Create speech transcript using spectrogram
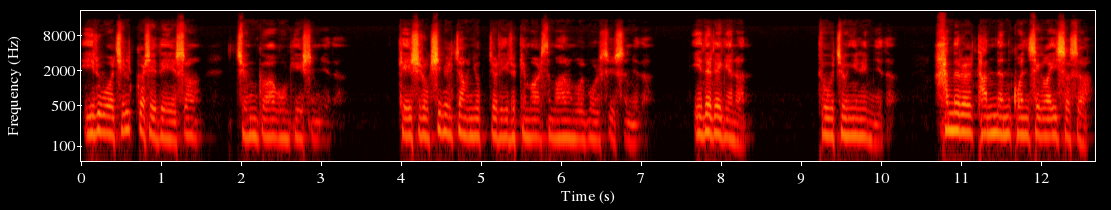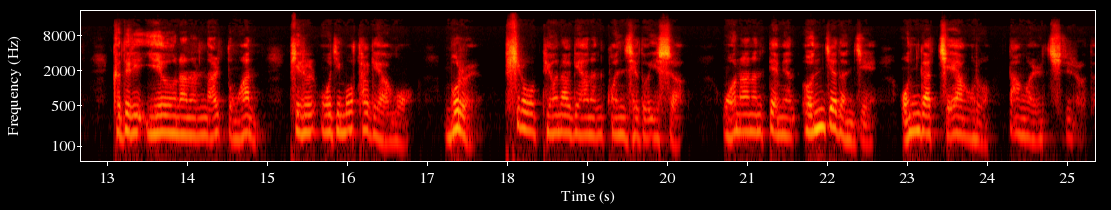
이루어질 것에 대해서 증거하고 계십니다. 계시록 11장 6절에 이렇게 말씀하는 걸 볼 수 있습니다. 이들에게는 두 증인입니다. 하늘을 닫는 권세가 있어서 그들이 예언하는 날 동안 비를 오지 못하게 하고 물을 피로 변하게 하는 권세도 있어 원하는 때면 언제든지 온갖 재앙으로 땅을 치리로다.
